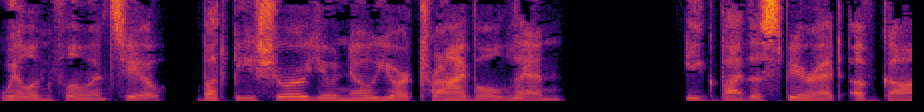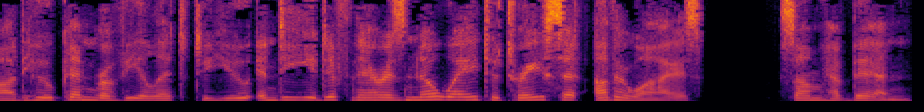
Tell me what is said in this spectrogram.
will influence you, but be sure you know your tribal lin eg by the Spirit of God who can reveal it to you indeed if there is no way to trace it otherwise. Some have been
